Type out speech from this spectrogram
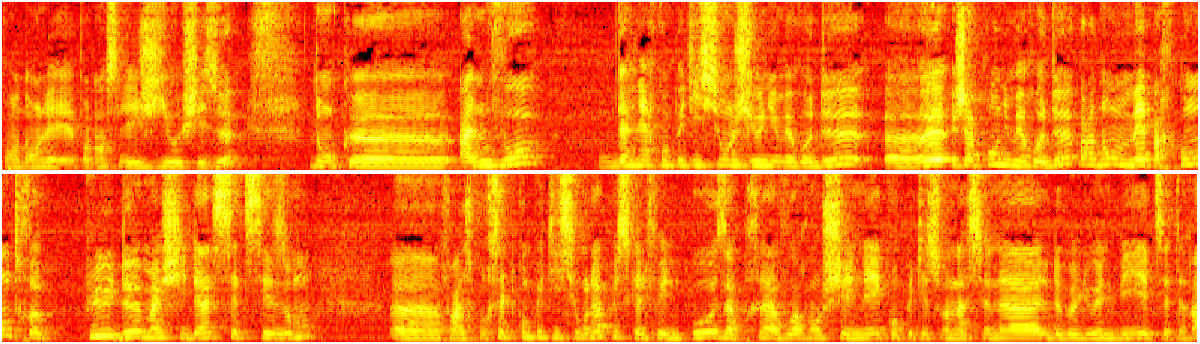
pendant, les, pendant les JO chez eux. Donc à nouveau, dernière compétition JO numéro 2, euh, euh, Japon numéro 2, pardon, mais par contre, plus de Machida cette saison euh, enfin pour cette compétition-là, puisqu'elle fait une pause après avoir enchaîné compétition nationale, WNBA, etc.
